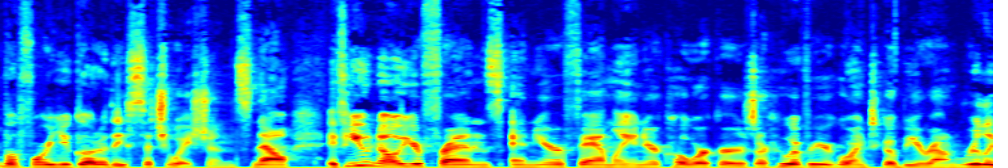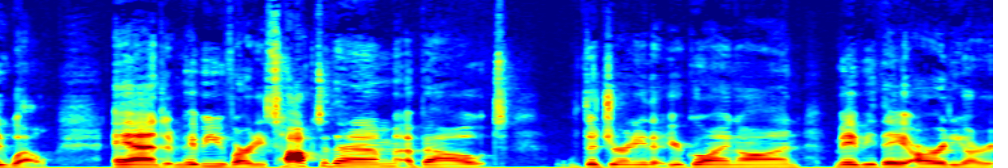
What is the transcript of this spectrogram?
before you go to these situations. Now, if you know your friends and your family and your coworkers or whoever you're going to go be around really well, and maybe you've already talked to them about the journey that you're going on, maybe they already are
